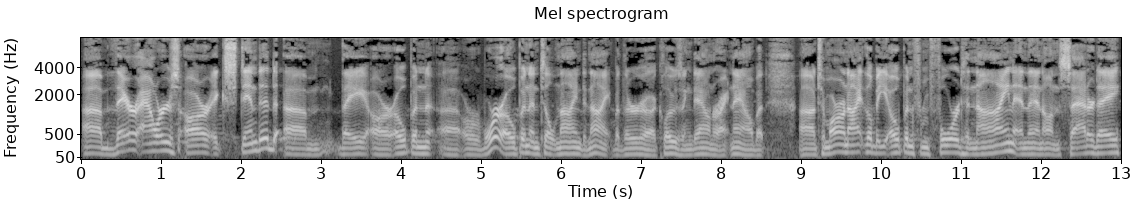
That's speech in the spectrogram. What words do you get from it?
Um, their hours are extended. Um, they are open, uh, or were open until nine tonight, but they're uh, closing down right now. But uh, tomorrow night they'll be open from four to nine, and then on Saturday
